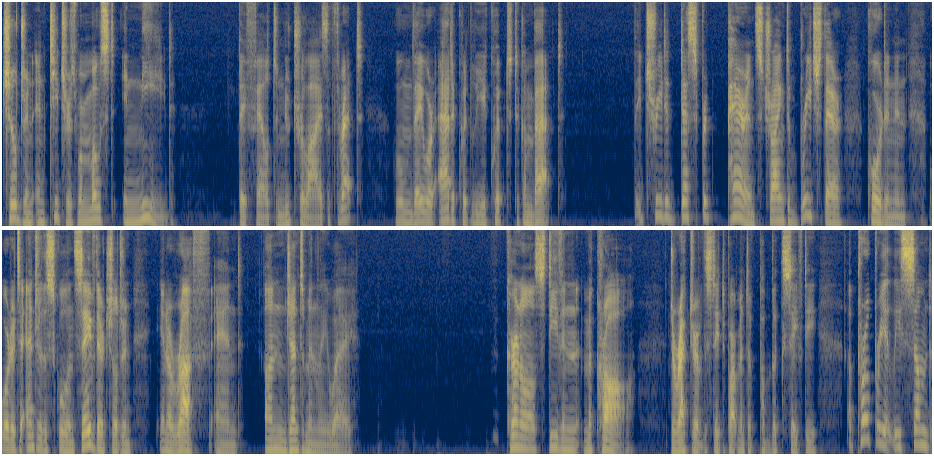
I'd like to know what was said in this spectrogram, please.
children and teachers were most in need. They failed to neutralize a threat whom they were adequately equipped to combat. They treated desperate parents trying to breach their cordon in order to enter the school and save their children in a rough and ungentlemanly way. Colonel Steven McCraw, director of the State Department of Public Safety, appropriately summed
